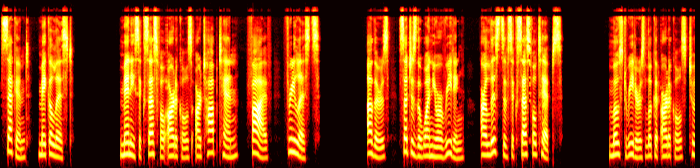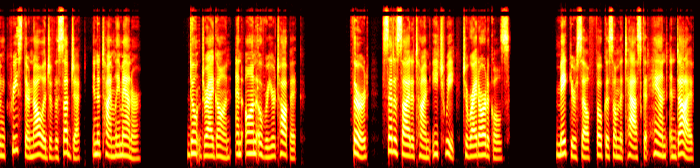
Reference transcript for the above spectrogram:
Second, make a list. Many successful articles are top 10, 5, 3 lists. Others, such as the one you're reading, are lists of successful tips most readers look at articles to increase their knowledge of the subject in a timely manner. Don't drag on and on over your topic. Third, set aside a time each week to write articles. Make yourself focus on the task at hand and dive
